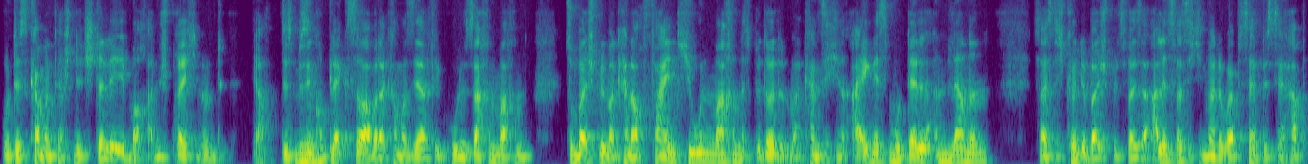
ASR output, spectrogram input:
Und das kann man per Schnittstelle eben auch ansprechen. Und ja, das ist ein bisschen komplexer, aber da kann man sehr viel coole Sachen machen. Zum Beispiel, man kann auch Feintunen machen. Das bedeutet, man kann sich ein eigenes Modell anlernen. Das heißt, ich könnte beispielsweise alles, was ich in meiner Website bisher habe,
